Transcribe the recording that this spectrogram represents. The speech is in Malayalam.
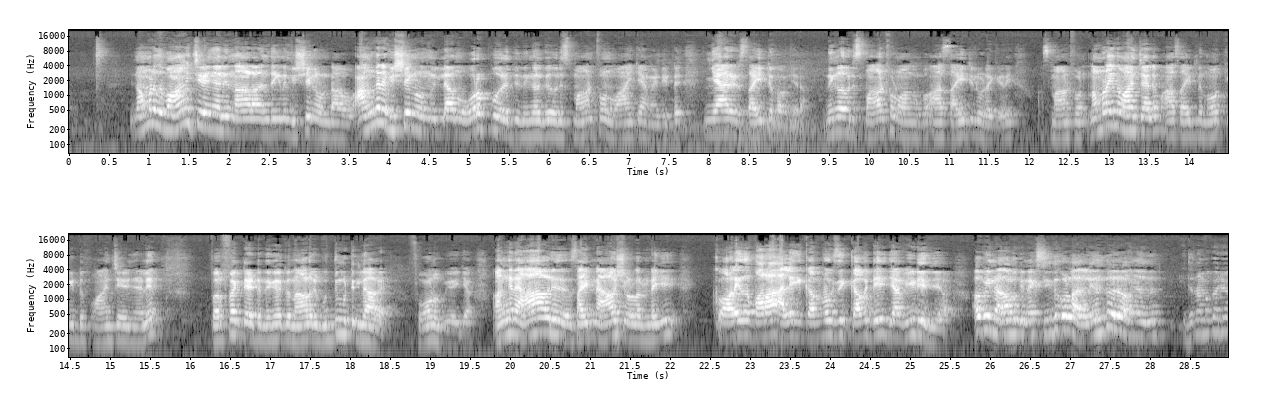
നമ്മളിത് വാങ്ങിച്ചു കഴിഞ്ഞാൽ നാളെ എന്തെങ്കിലും വിഷയങ്ങൾ ഉണ്ടാവും അങ്ങനെ വിഷയങ്ങളൊന്നും ഇല്ല എന്ന് ഉറപ്പുവരുത്തി നിങ്ങൾക്ക് ഒരു സ്മാർട്ട് ഫോൺ വാങ്ങിക്കാൻ വേണ്ടിയിട്ട് ഞാനൊരു സൈറ്റ് പറഞ്ഞുതരാം. നിങ്ങൾ ഒരു സ്മാർട്ട് ഫോൺ വാങ്ങുമ്പോൾ ആ സൈറ്റിലൂടെ കയറി സ്മാർട്ട് ഫോൺ നമ്മളെ വാങ്ങിച്ചാലും ആ സൈറ്റിൽ നോക്കിയിട്ട് വാങ്ങിച്ചു കഴിഞ്ഞാൽ പെർഫെക്റ്റ് ആയിട്ട് നിങ്ങൾക്ക് നാളെ ഒരു ബുദ്ധിമുട്ടില്ലാതെ ഫോൺ ഉപയോഗിക്കാം. അങ്ങനെ ആ ഒരു സൈറ്റിന് ആവശ്യമുള്ളവരുണ്ടെങ്കിൽ കോൾ ചെയ്ത് പറ അല്ലെങ്കിൽ കമ്പോക്സിൽ കമന്റ് ഞാൻ വീഡിയോ ചെയ്യാം. അപ്പൊ പിന്നെ നമുക്ക് നെക്സ്റ്റ് ഇത് കൊള്ളാമല്ലോ എന്തുവരെ പറഞ്ഞത്? ഇത് നമുക്കൊരു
